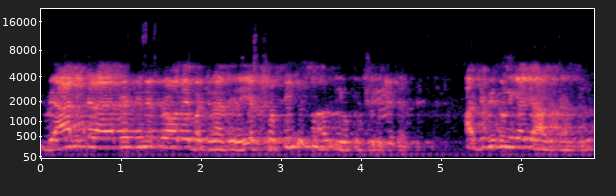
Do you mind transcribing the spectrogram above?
ਵਿਆਹ ਨਹੀਂ ਕਰਾਇਆ ਬੇਟੀ ਨੇ ਪਿਓ ਦੇ ਬਚਨਾਂ ਦੀ ਰਹੀ 130 ਸਾਲ ਦੀ ਉਹ ਪਿਛਲੀ ਜਗ੍ਹਾ ਅੱਜ ਵੀ ਦੁਨੀਆ ਯਾਦ ਕਰਦੀ ਹੈ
